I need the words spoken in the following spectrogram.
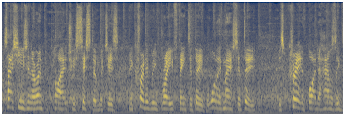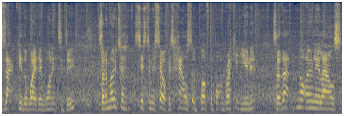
It's actually using their own proprietary system, which is an incredibly brave thing to do. But what they've managed to do is create a bike that handles exactly the way they want it to do. So the motor system itself is housed above the bottom bracket unit. So that not only allows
